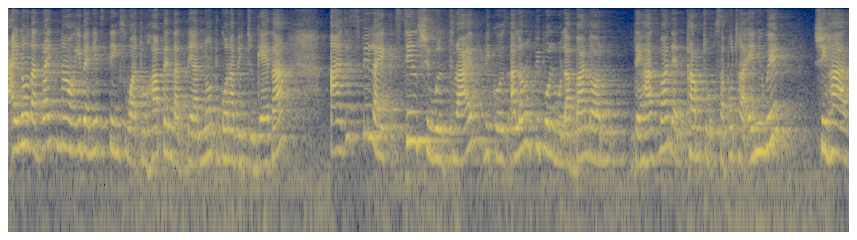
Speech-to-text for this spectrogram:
I know that right now even if things were to happen that they are not gonna be together I just feel like still she will thrive because a lot of people will abandon the husband and come to support her anyway she has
